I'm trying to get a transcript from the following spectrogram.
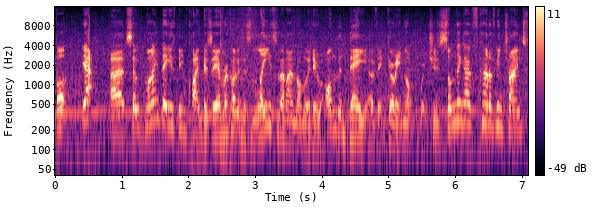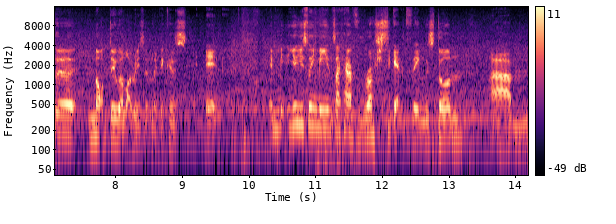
But yeah, uh, so my day has been quite busy. I'm recording this later than I normally do on the day of it going up, which is something I've kind of been trying to not do a lot recently because it it usually means I kind of rush to get things done. Um,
